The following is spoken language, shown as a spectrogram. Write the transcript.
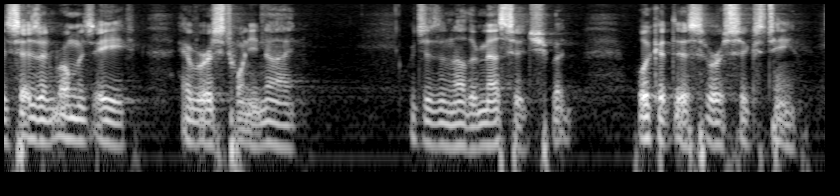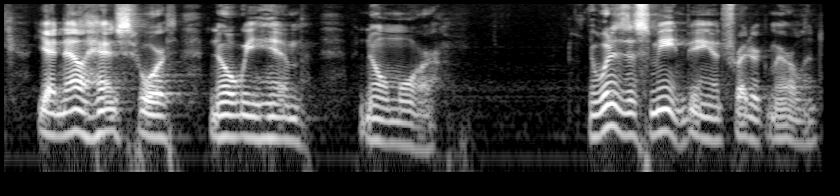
it says in Romans 8 and verse 29, which is another message. But look at this, verse 16. Yet now henceforth know we him no more. And what does this mean, being in Frederick, Maryland?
